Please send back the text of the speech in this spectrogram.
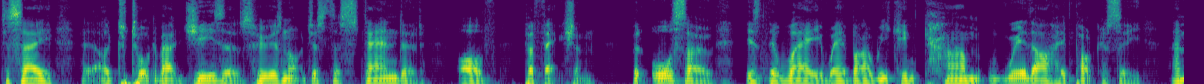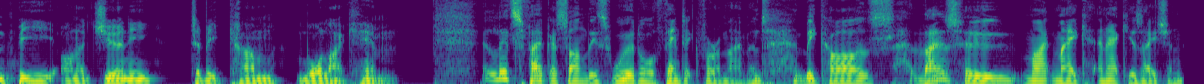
to say, uh, to talk about Jesus, who is not just the standard of perfection, but also is the way whereby we can come with our hypocrisy and be on a journey to become more like Him. Let's focus on this word authentic for a moment because those who might make an accusation,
